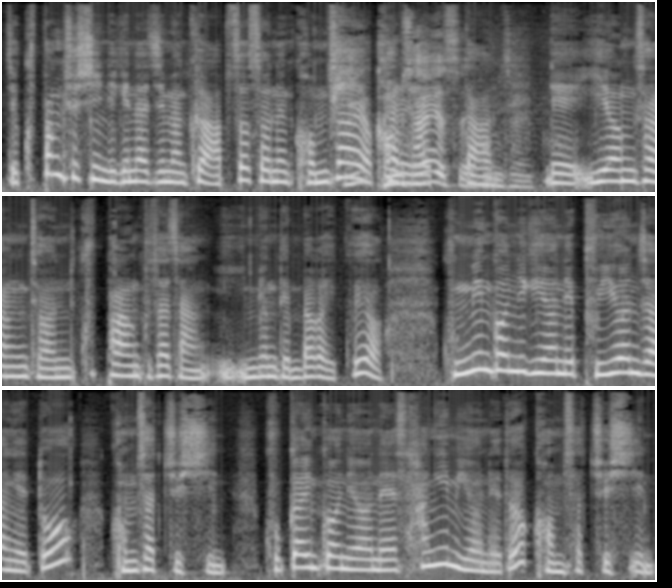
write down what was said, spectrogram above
이제 쿠팡 출신이긴 하지만 그 앞서서는 검사 역할을 검사였어요, 했던 검사였. 네, 이영상 전 쿠팡 부사장이 임명된 바가 있고요. 국민권익위원회 부위원장에도 검사 출신, 국가인권위원회 상임위원회도 검사 출신,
